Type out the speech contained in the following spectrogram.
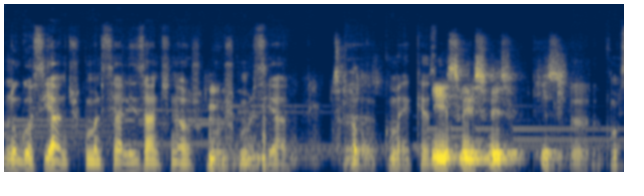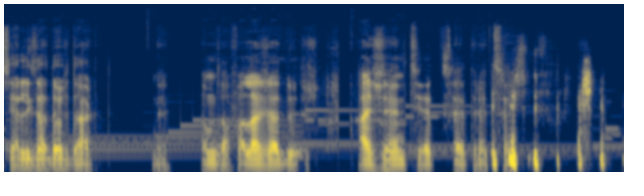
negociantes, comercializantes, né? os, os comerciais. Eh, como é que é? Isso, isso, isso. isso. eh, comercializadores de arte. Né? Estamos a falar já dos agentes, etc, etc.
